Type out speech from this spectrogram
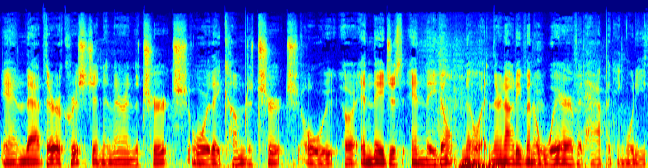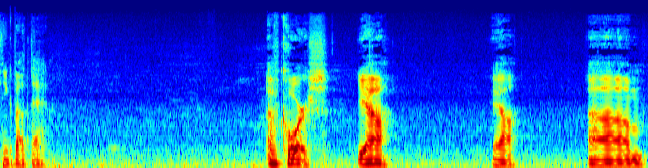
and that they're a Christian and they're in the church or they come to church or, or, and they just and they don't know it and they're not even aware of it happening. What do you think about that? Of course, yeah, yeah. Um,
